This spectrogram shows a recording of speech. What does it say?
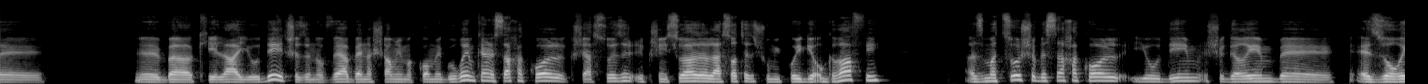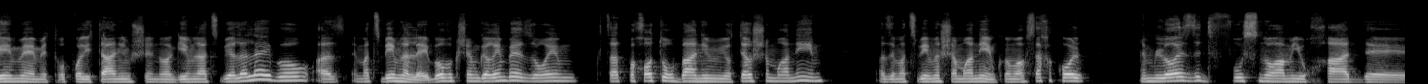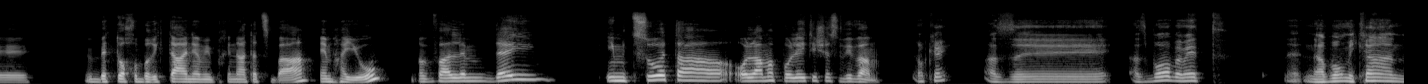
בקהילה היהודית, שזה נובע בין השאר ממקום מגורים. כן, בסך הכל, כשעשו איזה, כשניסו לעשות איזשהו מיפוי גיאוגרפי, אז מצאו שבסך הכל יהודים שגרים באזורים מטרופוליטניים שנוהגים להצביע ללייבור, אז הם מצביעים ללייבור, וכשהם גרים באזורים קצת פחות אורבניים, יותר שמרניים, אז הם מצביעים לשמרנים. כלומר, בסך הכל הם לא איזה דפוס נורא מיוחד אה, בתוך בריטניה מבחינת הצבעה, הם היו, אבל הם די אימצו את העולם הפוליטי שסביבם. אוקיי, okay. אז, אה, אז בואו באמת נעבור מכאן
